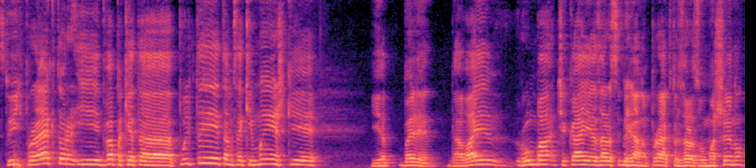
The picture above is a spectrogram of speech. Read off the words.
Стоїть проектор і два пакета пульти, там всякі мишки. Я, блін, давай, румба, чекай, я зараз собі гляну. Проектор зразу в машину.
